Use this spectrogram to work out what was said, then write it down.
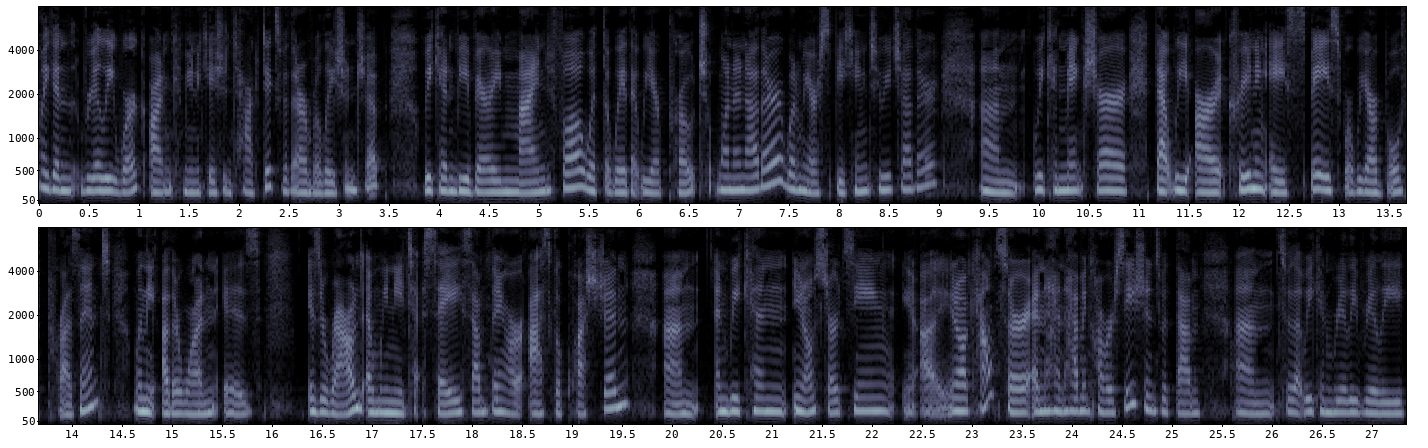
we can really work on communication tactics within our relationship. We can be very mindful with the way that we approach one another when we are speaking to each other. Um, we can make sure that we are creating a space where we are both present when the other one is is around and we need to say something or ask a question um, and we can you know start seeing you know, uh, you know a counselor and, and having conversations with them um, so that we can really really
